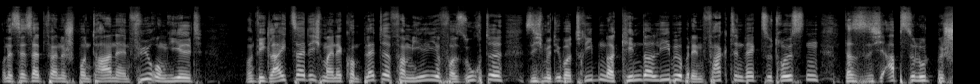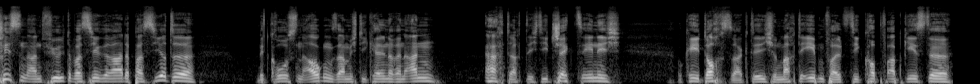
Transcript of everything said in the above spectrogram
und es deshalb für eine spontane Entführung hielt. Und wie gleichzeitig meine komplette Familie versuchte, sich mit übertriebener Kinderliebe über den Fakt hinwegzutrösten, dass es sich absolut beschissen anfühlte, was hier gerade passierte. Mit großen Augen sah mich die Kellnerin an. Ach, dachte ich, die checkt's eh nicht. Okay, doch, sagte ich und machte ebenfalls die Kopfabgeste.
